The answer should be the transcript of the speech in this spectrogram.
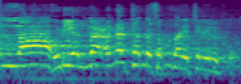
அல்லாஹுடைய அந்த சமுதாயத்தில் இருக்கும்.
